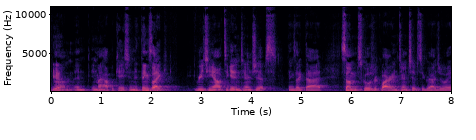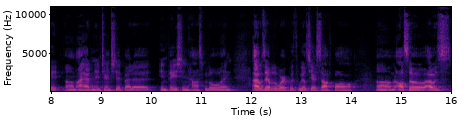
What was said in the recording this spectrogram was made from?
Yeah. Um, and in my application and things like reaching out to get internships, things like that. Some schools require internships to graduate. Um, I had an internship at a inpatient hospital, and I was able to work with wheelchair softball. Um, also, I was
